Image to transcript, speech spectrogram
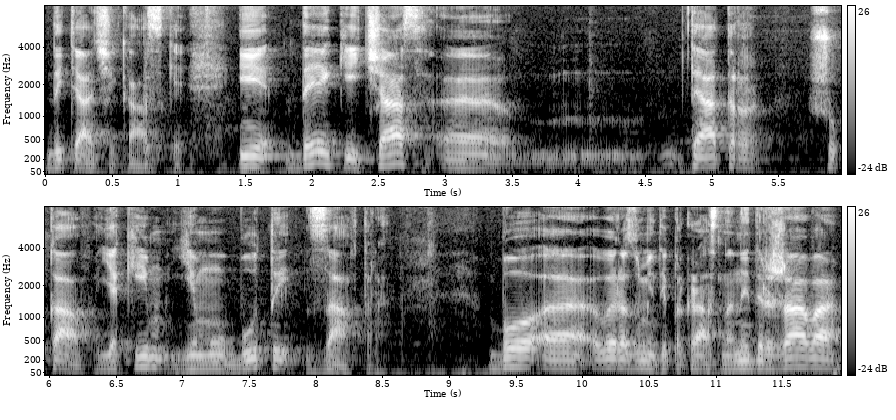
дитячі казки. І деякий час е, театр шукав, яким йому бути завтра. Бо е, ви розумієте прекрасно, не держава,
